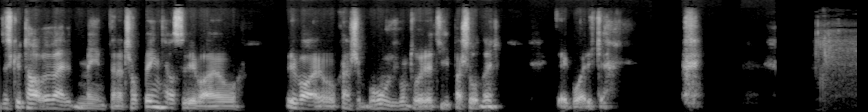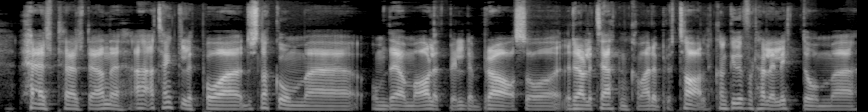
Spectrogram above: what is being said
Det skulle ta over verden med internettshopping. Altså, vi var jo vi var jo kanskje på hovedkontoret ti personer. Det går ikke. Helt, helt enig. Jeg, jeg, tenkte litt på Du snakker om, eh, om, det å male et bilde bra, så realiteten kan være brutal. Kan ikke du fortelle litt om eh,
